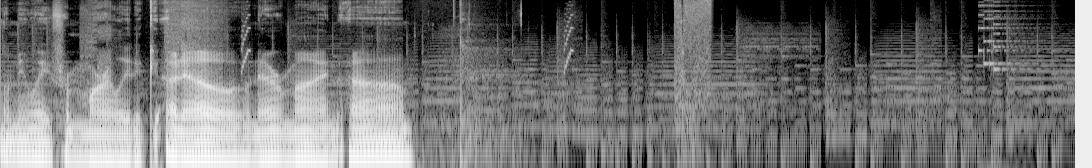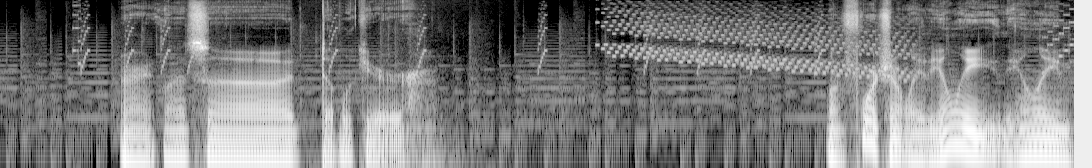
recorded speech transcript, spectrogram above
let me wait for Marle to... Oh, no, never mind. Um... Alright, let's uh, double cure. Unfortunately, the only the only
